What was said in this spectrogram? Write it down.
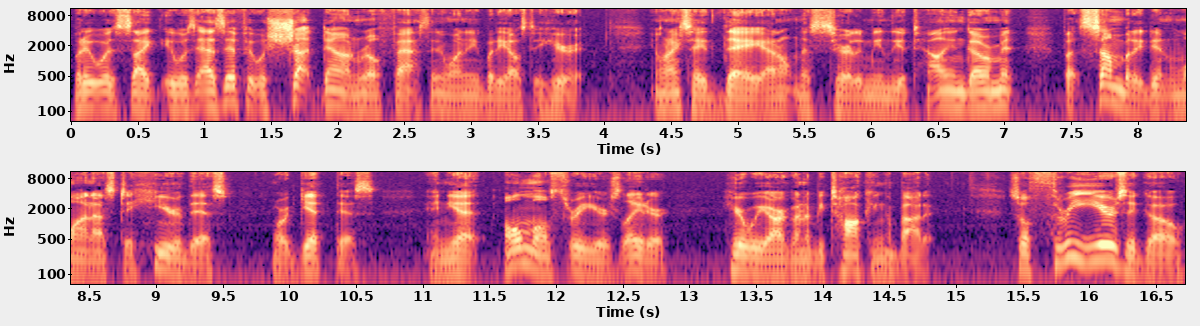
but it was like it was as if it was shut down real fast. They didn't want anybody else to hear it. And when I say they, I don't necessarily mean the Italian government, but somebody didn't want us to hear this or get this. And yet, almost three years later, here we are going to be talking about it. So, three years ago,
